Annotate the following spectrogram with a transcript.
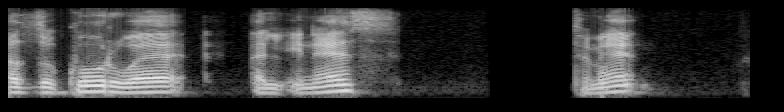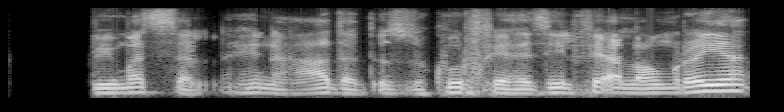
الذكور والإناث. تمام؟ بيمثل هنا عدد الذكور في هذه الفئة العمرية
